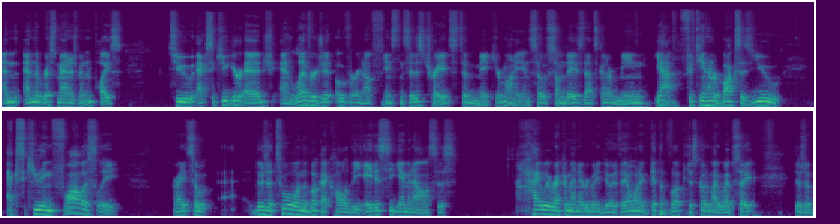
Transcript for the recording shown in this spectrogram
and and the risk management in place to execute your edge and leverage it over enough instances trades to make your money and so some days that's going to mean yeah 1500 bucks is you executing flawlessly right so uh, there's a tool in the book i call the a to c game analysis highly recommend everybody do it. If they don't want to get the book just go to my website. There's a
